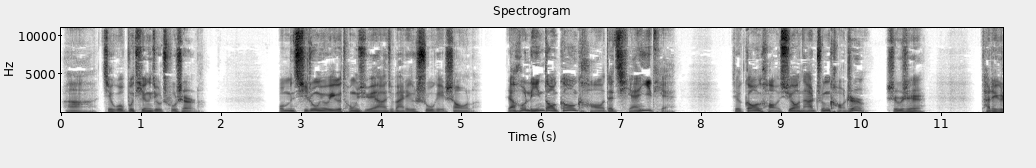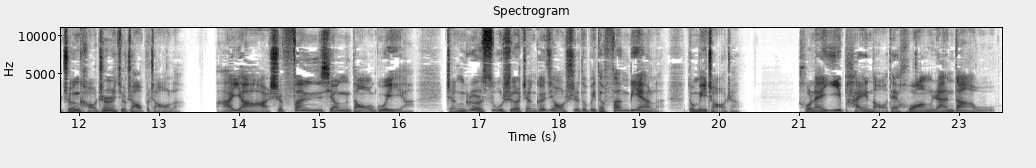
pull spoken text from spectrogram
啊！结果不听就出事了。我们其中有一个同学啊，就把这个书给烧了。然后临到高考的前一天。就高考需要拿准考证，是不是？他这个准考证就找不着了。哎呀，是翻箱倒柜呀！整个宿舍、整个教室都被他翻遍了，都没找着。后来一拍脑袋，恍然大悟：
